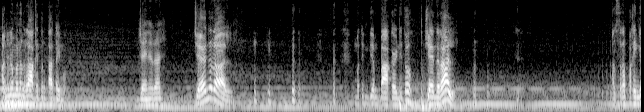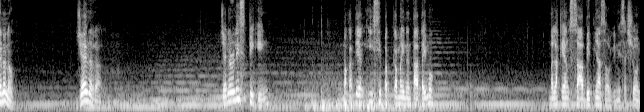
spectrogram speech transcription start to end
ano naman ang racket ng tatay mo? General. General. Matindi ang backer nito. General. ang sarap pakinggan ano? General. Generally speaking, makati ang isip at kamay ng tatay mo. Malaki ang sabit niya sa organisasyon.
